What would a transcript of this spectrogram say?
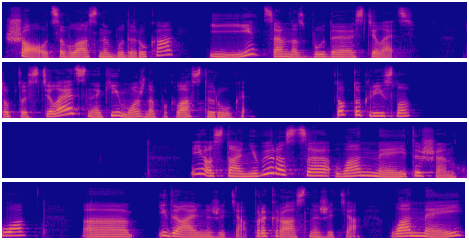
Шоу це, власне, буде рука, і це в нас буде стілець. Тобто стілець, на який можна покласти руки. Тобто крісло. І останній вираз це one made shenhuo. Ідеальне життя, прекрасне життя. One may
